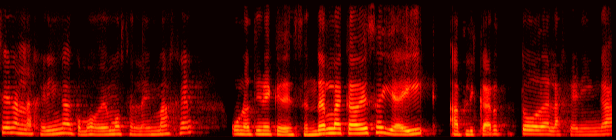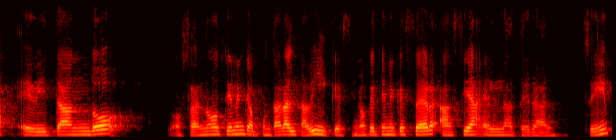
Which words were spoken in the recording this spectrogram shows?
Llenan la jeringa, como vemos en la imagen, uno tiene que descender la cabeza y ahí aplicar toda la jeringa, evitando o sea, no tienen que apuntar al tabique, sino que tiene que ser hacia el lateral, ¿sí?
